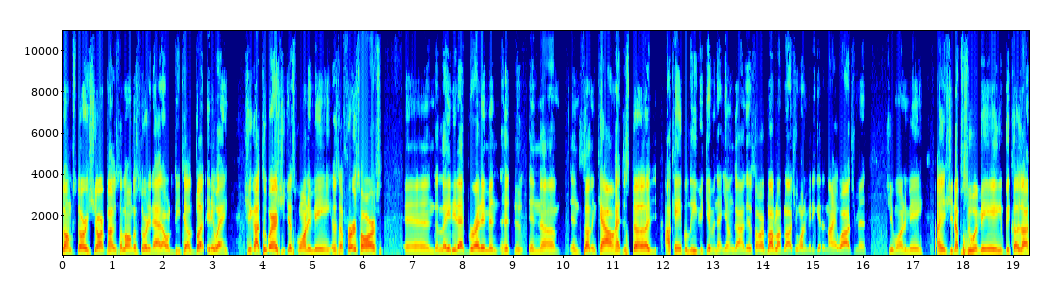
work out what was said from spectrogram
long story short, no, it's a longer story than that, all the details. But anyway, she got to where she just wanted me. It was her first horse, and the lady that bred him in in um, in Southern Cal had the stud. I can't believe you're giving that young guy this horse. Blah blah blah. She wanted me to get a night watchman. She wanted me. I, she ended up suing me because I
